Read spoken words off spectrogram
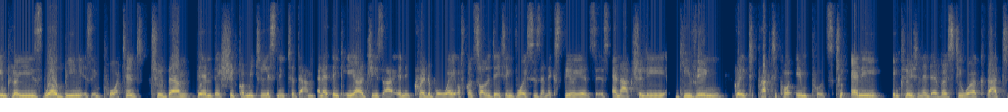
employees' well-being is important to them, then they should commit to listening to them. And I think ERGs are an incredible way of consolidating voices and experiences and actually giving great practical inputs to any inclusion and diversity work that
